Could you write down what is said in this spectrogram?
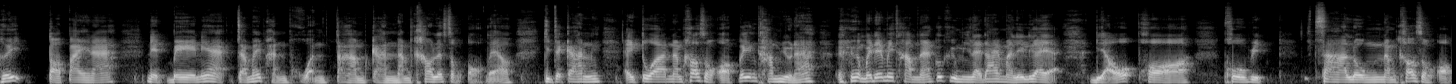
เฮ้ย ต่อไปนะเน็ตเบเนี่ยจะไม่ผันผวนตามการนำเข้าและส่งออกแล้ว กิจการไอตัวนำเข้าส่งออกก็ยังทำอยู่นะไม่ได้ไม่ทำนะ ก็คือมีรายได้มาเรื่อยๆอะเดี๋ยวพอโควิดซาลงนำเข้าส่งออก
